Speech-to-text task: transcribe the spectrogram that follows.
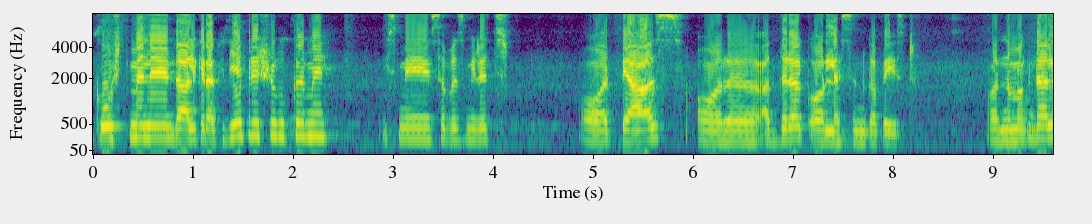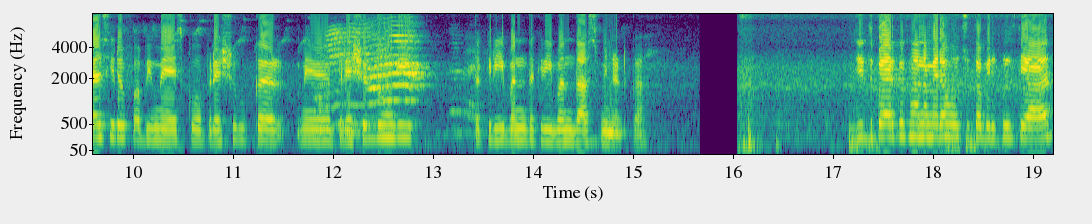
गोश्त मैंने डाल के रख दिया प्रेशर कुकर में। इसमें सब्ज़ मिर्च और प्याज और अदरक और लहसुन का पेस्ट। और नमक डाला है सिर्फ़। अभी मैं इसको प्रेशर कुकर में प्रेशर दूँगी तकरीबन तकरीबन दस मिनट का। जी, दोपहर का खाना मेरा हो चुका, बिल्कुल तैयार।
